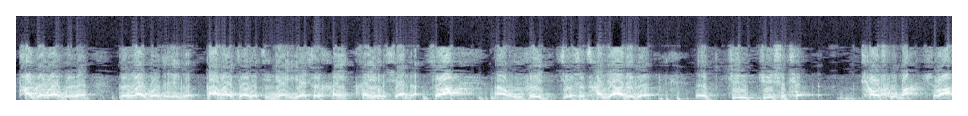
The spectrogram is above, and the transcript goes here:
他跟外国人。跟外国这个办外交的经验也是很很有限的，是吧？啊，无非就是参加这个呃军军事调调处嘛，是吧？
